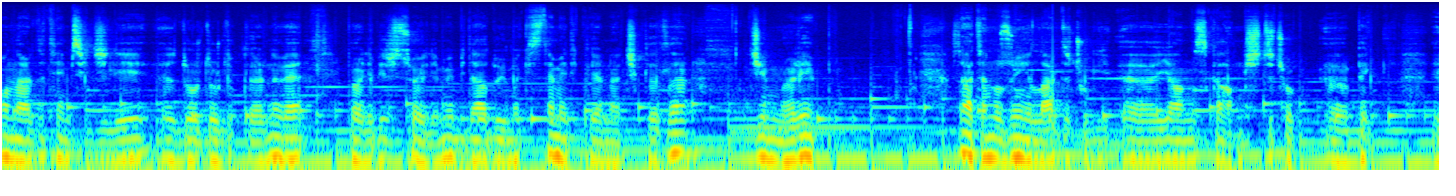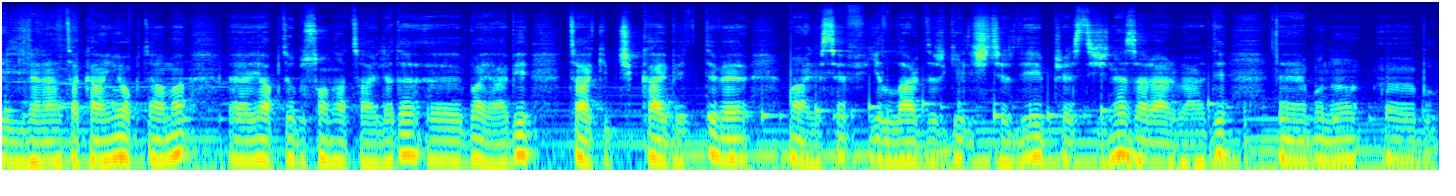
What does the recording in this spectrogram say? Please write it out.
Onlar da temsilciliği e, durdurduklarını ve böyle bir söylemi bir daha duymak istemediklerini açıkladılar. Jim Murray Zaten uzun yıllardır çok e, yalnız kalmıştı. Çok e, pek ilgilenen takan yoktu ama e, yaptığı bu son hatayla da e, bayağı bir takipçi kaybetti ve maalesef yıllardır geliştirdiği prestijine zarar verdi. E, bunu e, bu,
